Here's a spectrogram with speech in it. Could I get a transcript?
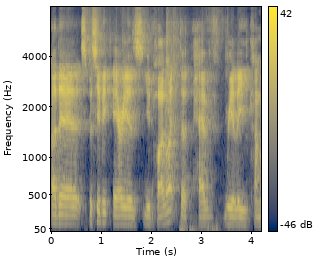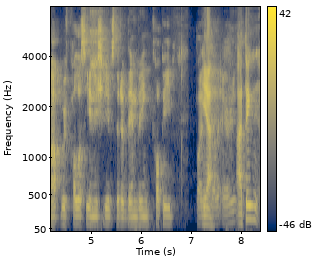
are there specific areas you'd highlight that have really come up with policy initiatives that have then been copied by yeah, other areas? I think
